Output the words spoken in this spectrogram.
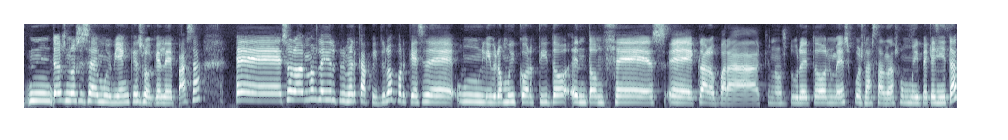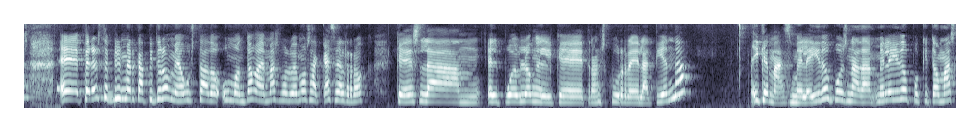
mm, entonces no se sabe muy bien qué es lo que le pasa. Eh, solo hemos leído el primer capítulo porque es eh, un libro muy cortito, entonces, eh, claro, para que nos dure todo el mes, pues las tandas son muy pequeñitas. pero este primer capítulo me ha gustado un montón, además volvemos a Castle Rock, que es mm, el pueblo en el que transcurre la tienda. ¿Y qué más? ¿Me he leído? Pues nada, me he leído poquito más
